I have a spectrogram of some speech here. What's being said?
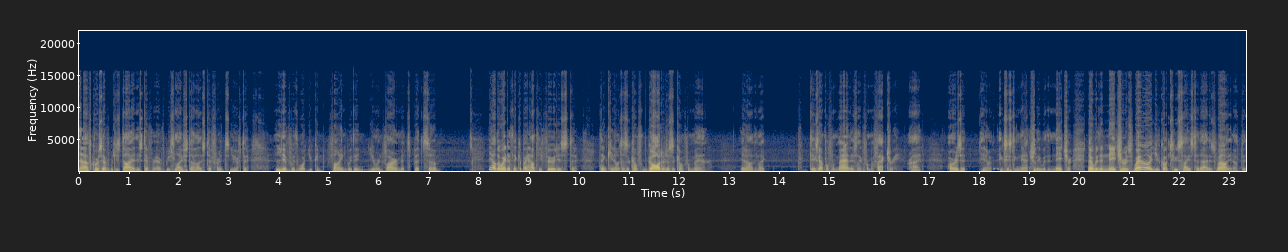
now, of course, everybody's diet is different, everybody's lifestyle is different, and you have to live with what you can find within your environment. But, um, you know, the way to think about healthy food is to think, you know, does it come from God or does it come from man? You know, like the example from man is like from a factory, right? Or is it you know, existing naturally within nature. Now within nature as well, you've got two sides to that as well. You know, to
